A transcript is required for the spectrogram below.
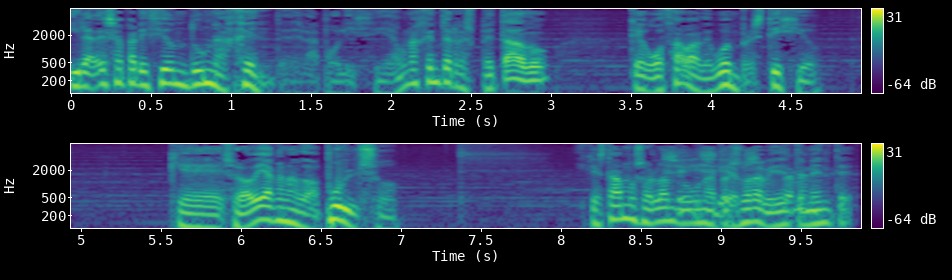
y la desaparición de un agente de la policía, un agente respetado que gozaba de buen prestigio, que se lo había ganado a pulso, y que estábamos hablando sí, de una sí, persona evidentemente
